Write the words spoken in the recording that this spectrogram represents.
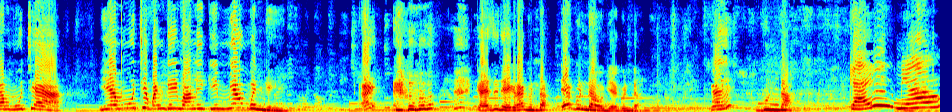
दिखाओ ये मुछा ये मुझे बन गई मामी की म्याऊ बन गई। आय कैसे देख रहा गुंडा? ये गुंडा हो गया गुंडा। क्या? है गुंडा। क्या? है म्याऊ।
